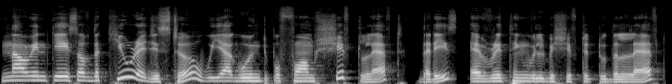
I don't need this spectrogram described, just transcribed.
Now in case of the Q register, we are going to perform shift left, that is, everything will be shifted to the left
